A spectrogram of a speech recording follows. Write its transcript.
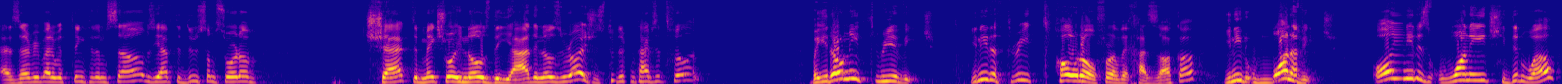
as everybody would think to themselves, you have to do some sort of check to make sure he knows the yad and knows the rosh. It's two different types of tefillin. But you don't need three of each. You need a three total for the chazaka. You need one of each. All you need is one each. He did well,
